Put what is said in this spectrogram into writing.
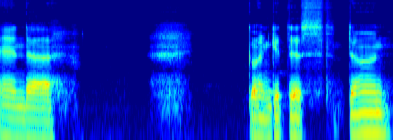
and uh, go ahead and get this done.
